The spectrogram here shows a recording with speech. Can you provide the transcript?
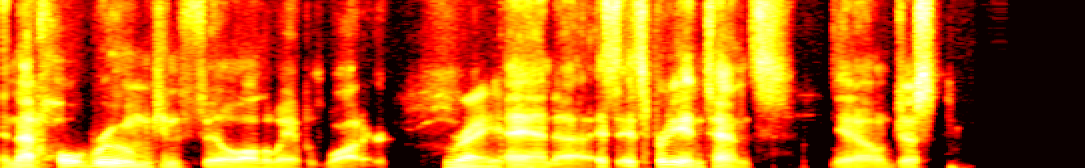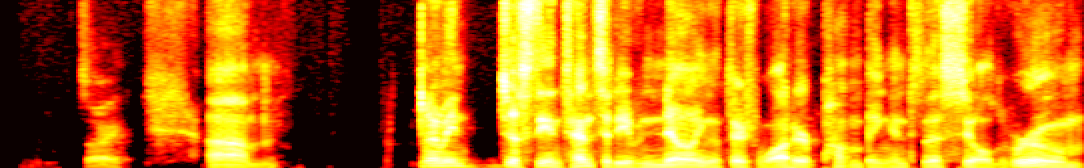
and that whole room can fill all the way up with water right. and uh, it's it's pretty intense. You know, just sorry. Um, I mean, just the intensity of knowing that there's water pumping into the sealed room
